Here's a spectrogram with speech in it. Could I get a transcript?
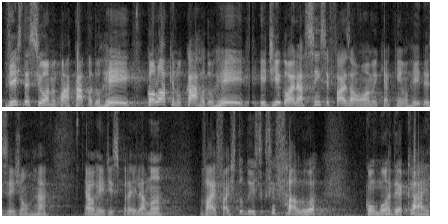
vista esse homem com a capa do rei, coloque no carro do rei e diga, olha, assim se faz ao homem que a quem o rei deseja honrar. Aí o rei disse para ele, Amã, vai, faz tudo isso que você falou com Mordecai.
